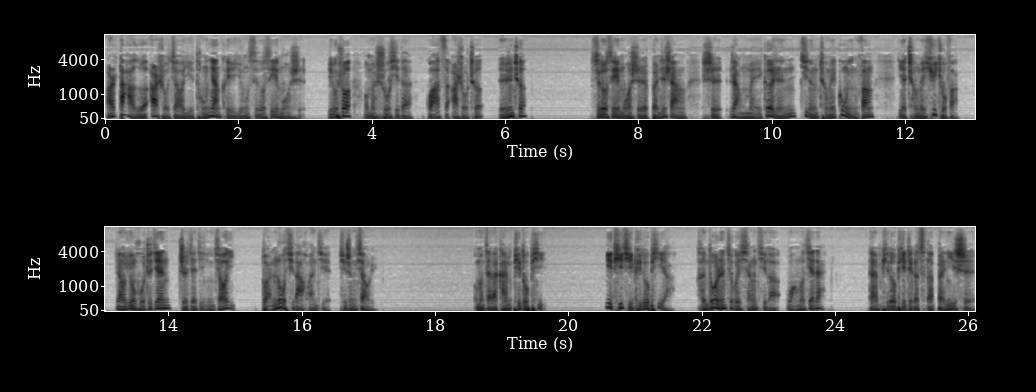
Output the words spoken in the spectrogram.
而大额二手交易同样可以用 C to C 模式，比如说我们熟悉的瓜子二手车、人人车。C to C 模式本质上是让每个人既能成为供应方，也成为需求方，让用户之间直接进行交易。短路其他环节提升效率。我们再来看 P to P，一提起 P to P 啊，很多人就会想起了网络借贷。但 P to P 这个词的本意是，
